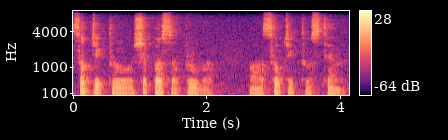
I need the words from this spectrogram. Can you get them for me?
subject to shipper's approval, 어, subject to stamp, 어,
